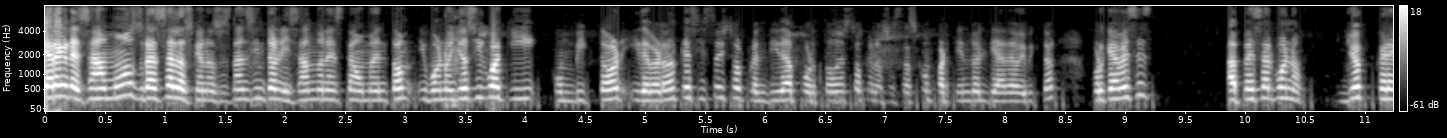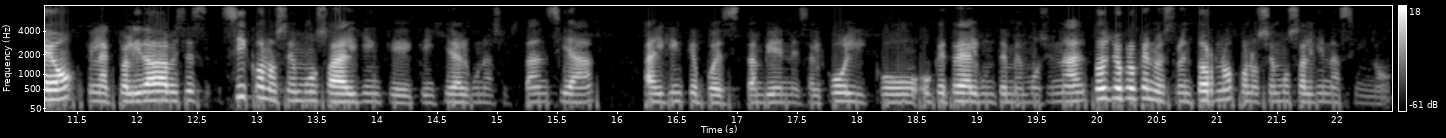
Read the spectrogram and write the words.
Ya regresamos, gracias a los que nos están sintonizando en este momento. Y bueno, yo sigo aquí con Víctor y de verdad que sí estoy sorprendida por todo esto que nos estás compartiendo el día de hoy, Víctor, porque a veces, a pesar, bueno, yo creo que en la actualidad a veces sí conocemos a alguien que, que ingiere alguna sustancia, alguien que pues también es alcohólico o que trae algún tema emocional. Entonces yo creo que en nuestro entorno conocemos a alguien así, ¿no?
